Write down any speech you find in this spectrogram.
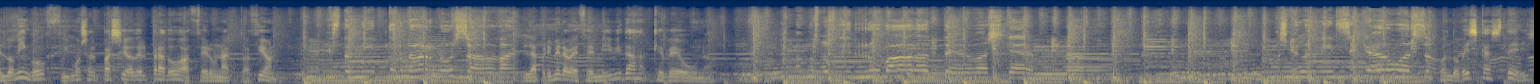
El domingo fuimos al Paseo del Prado a hacer una actuación. La primera vez en mi vida que veo una. Cuando ves castells,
